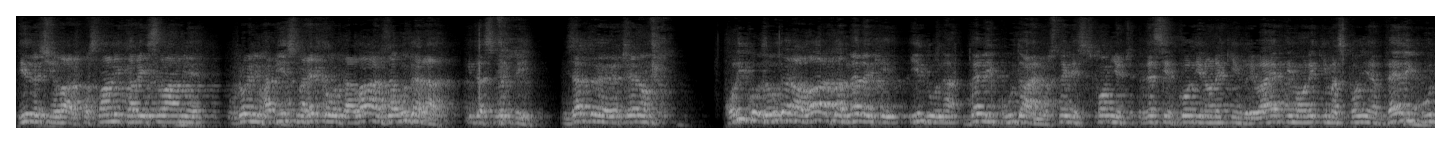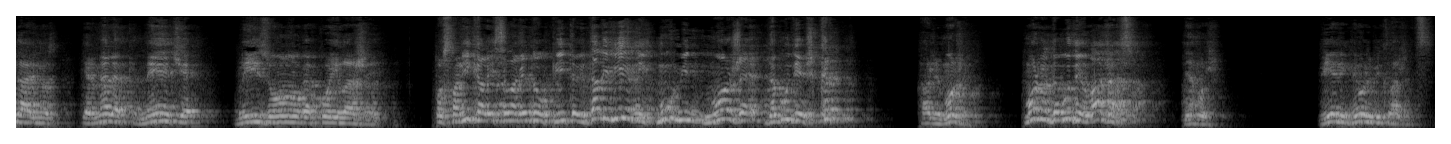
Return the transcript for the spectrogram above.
izreći laž. Poslanik Ali Islam je u brojnim hadisma rekao da laž za udara i da smrti. I zato je rečeno koliko za udara laž da meleki idu na veliku udaljnost. Negdje se spominje 40 godina o nekim rivajetima, o nekima spominje veliku udaljnost, jer melek neće blizu onoga koji laže. Poslanika ali Islam jednog pitaju, da li vjernik, mumin, može da bude škrt? Kaže, može. Može da bude lažac? Ne može. Vjernik ne može biti lažac.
